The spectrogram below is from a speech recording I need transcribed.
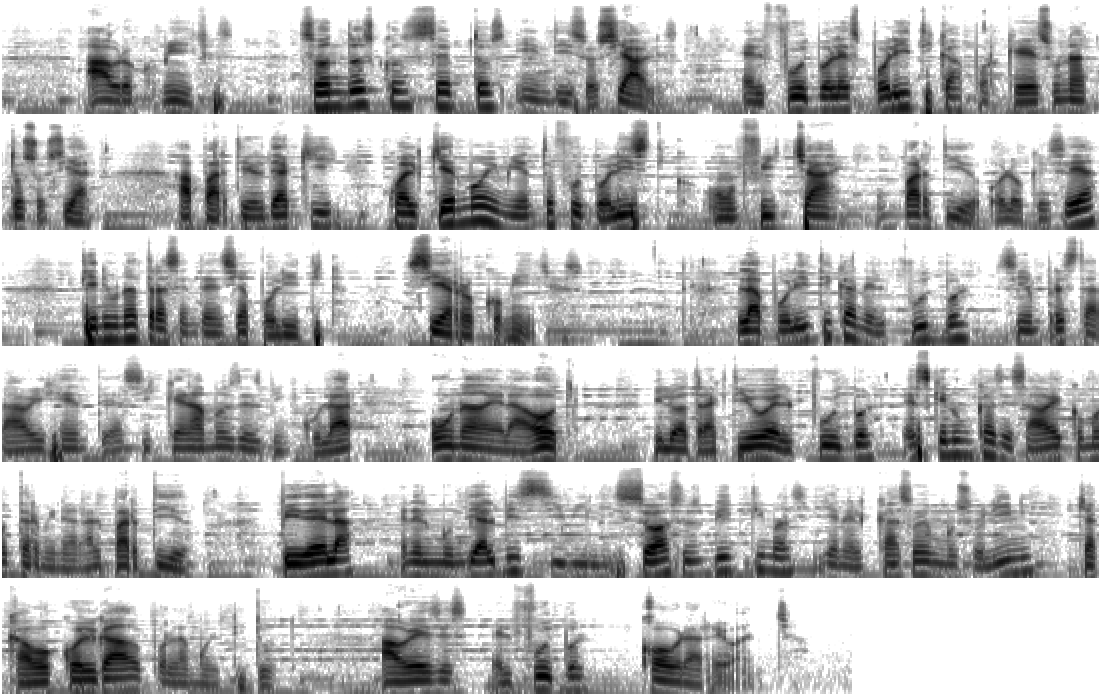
abro comillas, son dos conceptos indisociables. El fútbol es política porque es un acto social. A partir de aquí, cualquier movimiento futbolístico, un fichaje, un partido o lo que sea, tiene una trascendencia política. Cierro comillas. La política en el fútbol siempre estará vigente, así queramos desvincular una de la otra. Y lo atractivo del fútbol es que nunca se sabe cómo terminará el partido. Videla en el Mundial visibilizó a sus víctimas y en el caso de Mussolini que acabó colgado por la multitud. A veces el fútbol cobra revancha.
